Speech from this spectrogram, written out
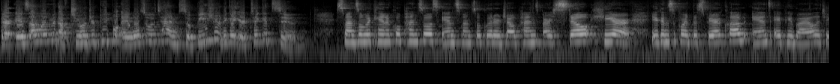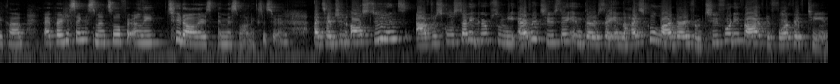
There is a limit of 200 people able to attend, so be sure to get your tickets soon. Spensil Mechanical Pencils and Spensil Glitter Gel Pens are still here. You can support the Spirit Club and AP Biology Club by purchasing a Spensil for only $2 in Miss Monix's room. Attention all students, after school study groups will meet every Tuesday and Thursday in the high school library from 2.45 to 4.15.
